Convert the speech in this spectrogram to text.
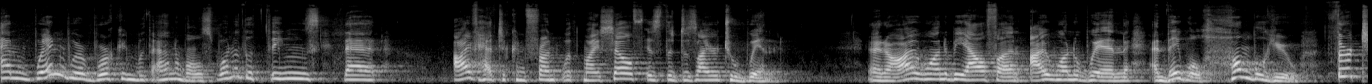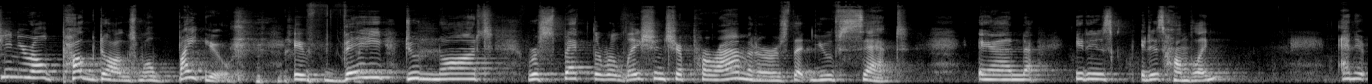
And when we're working with animals, one of the things that I've had to confront with myself is the desire to win and I want to be alpha and I want to win, and they will humble you. 13 year old pug dogs will bite you if they do not respect the relationship parameters that you've set. And it is, it is humbling. And it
